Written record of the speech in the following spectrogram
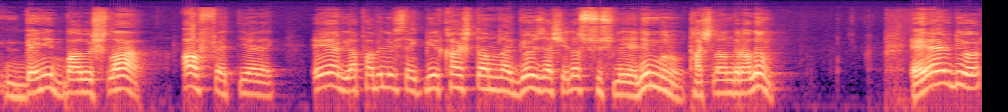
beni bağışla, affet diyerek eğer yapabilirsek birkaç damla gözyaşıyla süsleyelim bunu, taçlandıralım. Eğer diyor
